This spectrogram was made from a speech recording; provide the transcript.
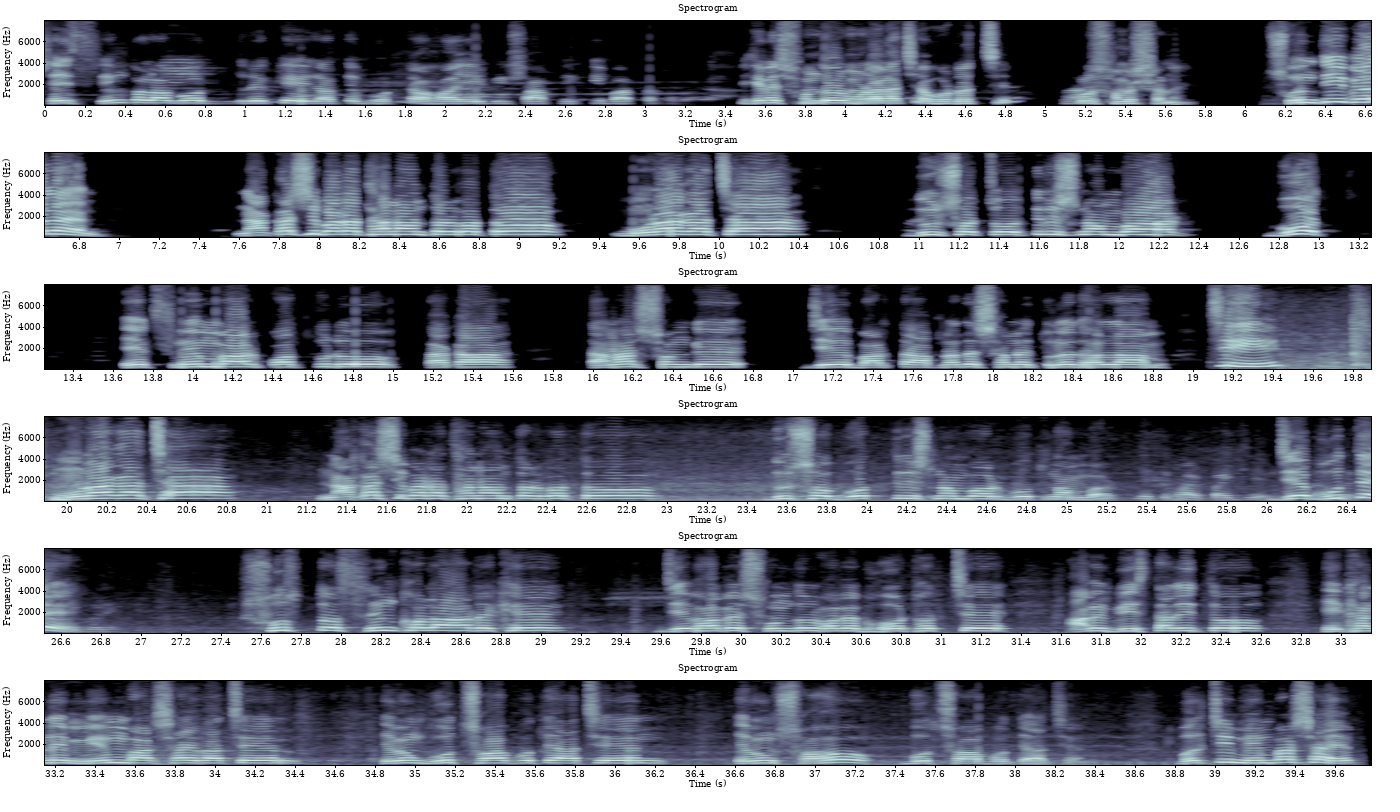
সেই শৃঙ্খলা বোধ রেখে যাতে ভোটটা হয় এই বিষয়ে আপনি কি বার্তা দেবেন? এখানে সুন্দর মোড়াগাছা ভোট হচ্ছে কোনো সমস্যা নাই। শুনতেই পেলেন? নাকাশিপাড়া থানা অন্তর্গত মোড়াগাছা দুশো চৌত্রিশ নম্বর বুথ এক্স মেম্বার পদপুরো কাকা তানার সঙ্গে যে বার্তা আপনাদের সামনে তুলে ধরলাম জি, মোড়াগাছা নাকাশিপাড়া থানা অন্তর্গত দুশো বত্রিশ নম্বর বুথ নাম্বার। যে বুথে সুস্থ শৃঙ্খলা রেখে যেভাবে সুন্দরভাবে ভোট হচ্ছে আমি বিস্তারিত এখানে মেম্বার সাহেব আছেন এবং বুথ সভাপতি আছেন এবং সহ বুথ সভাপতি আছেন। বলছি মেম্বার সাহেব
